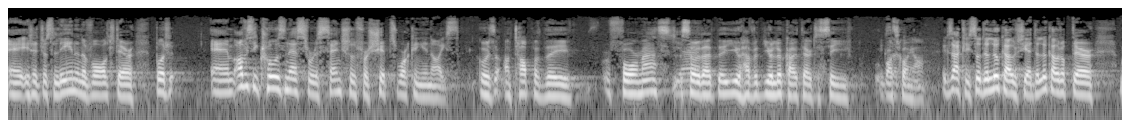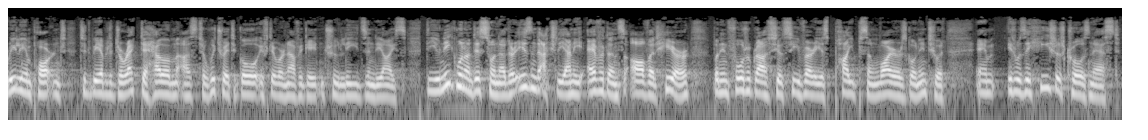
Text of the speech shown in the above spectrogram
Uh, it had just lain in a vault there, but um, obviously, crow's nests were essential for ships working in ice. It Goes on top of the foremast yeah. so that the, you have a, you look out there to see exactly. what's going on. Exactly. So the lookout, yeah, the lookout up there, really important to be able to direct the helm as to which way to go if they were navigating through leads in the ice. The unique one on this one, now there isn't actually any evidence of it here, but in photographs you'll see various pipes and wires going into it. Um, it was a heated crow's nest.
